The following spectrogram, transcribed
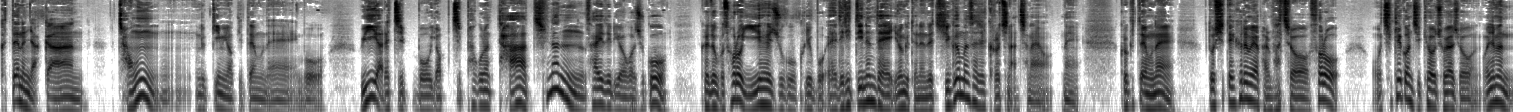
그때는 약간 정 느낌이었기 때문에, 뭐, 위 아랫집 뭐 옆집하고는 다 친한 사이들이어가지고 그래도 뭐 서로 이해해주고 그리고 뭐 애들이 뛰는데 이런 게 되는데 지금은 사실 그렇진 않잖아요. 네 그렇기 때문에 또 시대 흐름에 발맞춰 서로 어, 지킬 건 지켜줘야죠. 왜냐면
